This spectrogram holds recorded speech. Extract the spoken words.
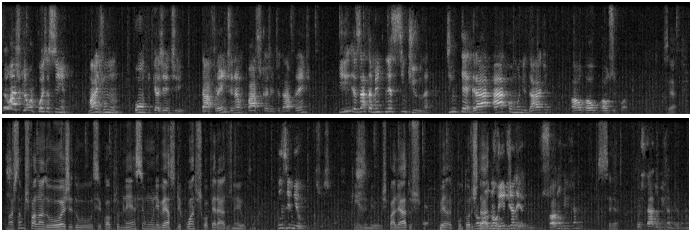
Eu acho que é uma coisa assim, mais um ponto que a gente dá à frente, né? Um passo que a gente dá à frente, e exatamente nesse sentido, né? De integrar a comunidade ao, ao, ao Cicobi. Certo. Nós estamos falando hoje do Cicobi Fluminense, um universo de quantos cooperados, Neilton? 15 mil associados. 15 mil, espalhados é. por todo o no, estado? No Rio de Janeiro, só no Rio de Janeiro. Certo. Do estado do Rio de Janeiro, né?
